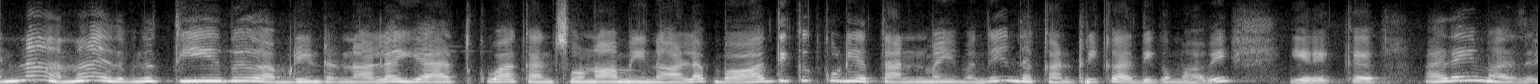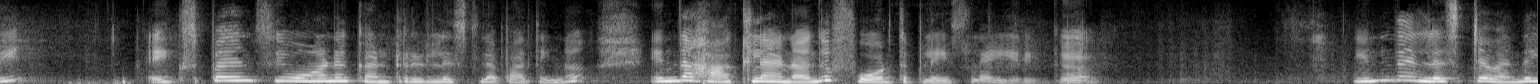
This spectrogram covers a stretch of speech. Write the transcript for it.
என்னன்னா இது வந்து தீவு அப்படின்றனால ஏர்த்குவாக் அண்ட் சுனாமினால பாதிக்கக்கூடிய தன்மை வந்து இந்த கண்ட்ரிக்கு அதிகமாகவே இருக்குது அதே மாதிரி எக்ஸ்பென்சிவான கண்ட்ரி லிஸ்ட்டில் பார்த்தீங்கன்னா இந்த ஹாக்லேண்ட் வந்து ஃபோர்த் பிளேஸில் இருக்குது இந்த லிஸ்ட்டை வந்து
